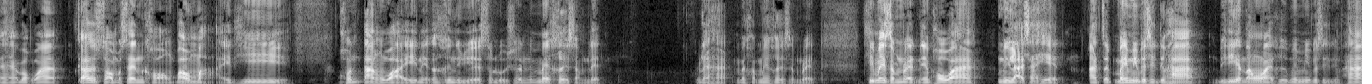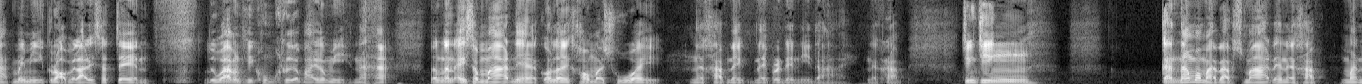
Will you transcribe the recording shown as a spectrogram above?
นะฮะบอกว่า 92%ของเป้าหมายที่ คนตั้งไว้เนี่ยก็คือ New Year Resolution ไม่เคยสำเร็จนะฮะไม่ไม่เคยสำเร็จ ที่ไม่สำเร็จเนี่ยเพราะว่ามีหลายสาเหตุ อาจจะไม่มีประสิทธิภาพ วิธีการตั้งเป้าหมายคือไม่มีประสิทธิภาพ ไม่มีกรอบเวลาที่ชัดเจน หรือว่าบางทีคลุมเครือไปก็มีนะฮะดังนั้นไอ้สมาร์ทเนี่ยก็เลยเข้ามาช่วยนะครับในในประเด็นนี้ได้นะครับ จริงๆ การตั้งเป้าหมายแบบ SMART เนี่ยนะครับ มัน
